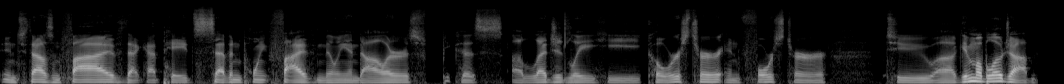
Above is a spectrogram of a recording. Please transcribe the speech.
in 2005 that got paid 7.5 million dollars because allegedly he coerced her and forced her to uh, give him a blowjob.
